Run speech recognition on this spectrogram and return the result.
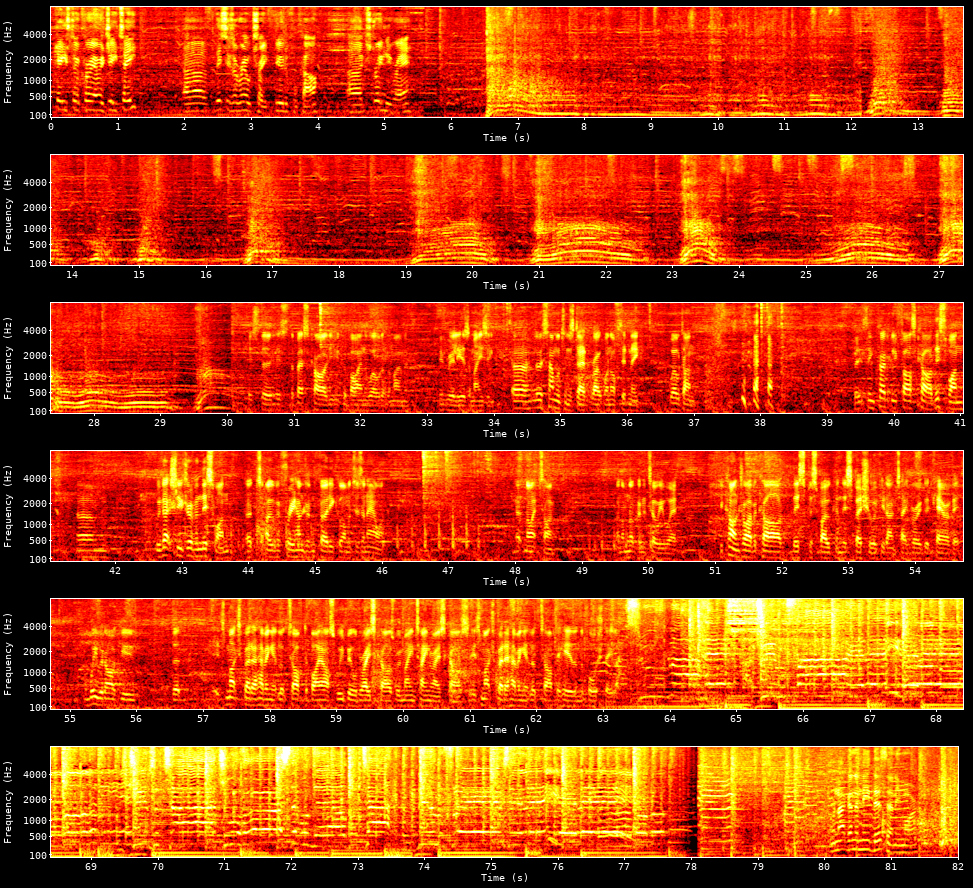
Keys to a career Carrera GT. Uh, this is a real treat, beautiful car, uh, extremely rare. The, it's the best car that you could buy in the world at the moment. It really is amazing. Uh, Lewis Hamilton's dad wrote one off, didn't he? Well done. but it's an incredibly fast car. This one, um, we've actually driven this one at over 330 kilometres an hour at night time. And I'm not going to tell you where. You can't drive a car this bespoke and this special if you don't take very good care of it. And we would argue that it's much better having it looked after by us. We build race cars, we maintain race cars. It's much better having it looked after here than the Porsche dealer. We're not gonna need this anymore.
